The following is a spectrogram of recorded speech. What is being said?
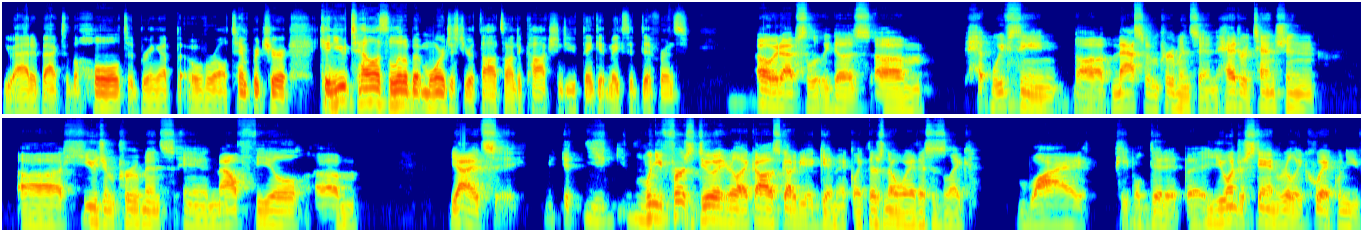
You add it back to the whole to bring up the overall temperature. Can you tell us a little bit more, just your thoughts on decoction? Do you think it makes a difference? Oh, it absolutely does. Um, we've seen uh, massive improvements in head retention, uh, huge improvements in mouthfeel. Um, yeah, it's it, you, when you first do it, you're like, oh, this got to be a gimmick. Like, there's no way this is like why people did it. But you understand really quick when you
